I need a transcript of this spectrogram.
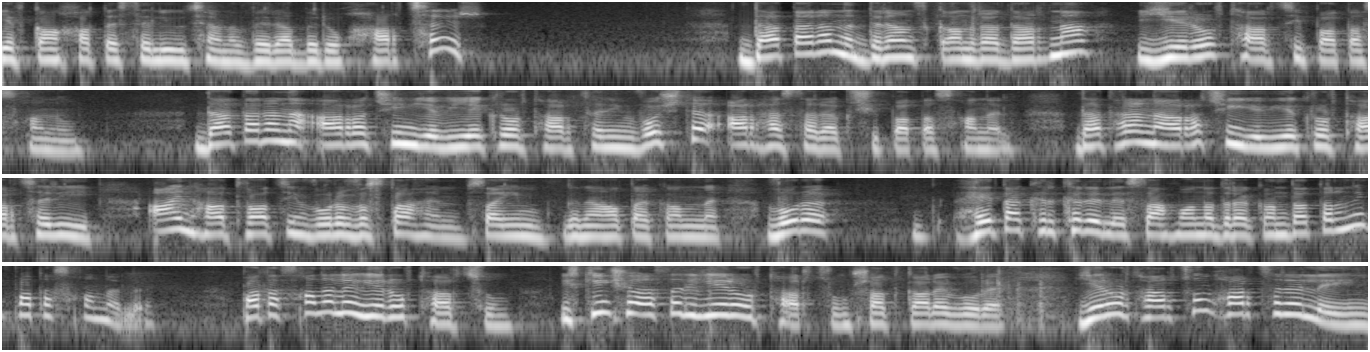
եւ կանխատեսելիությանը վերաբերող հարցեր, դատարանը դրանց կանրադառնա երրորդ հարցի պատասխանում։ Դատարանը առաջին եւ երկրորդ հարցերին ոչ թե առհասարակ չի պատասխանել։ Դատարանը առաջին եւ երկրորդ հարցերի այն հատվածին, որը վստահ եմ, սա իմ գնահատականն է, որը հետաքրքրել է սահմանադրական դատարանին, պատասխանել է։ Պատասխանել է երրորդ հարցում։ Իսկ ինչի ասել երրորդ հարցում շատ կարևոր է։ Երրորդ հարցում հարցրել էին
